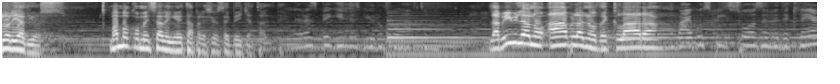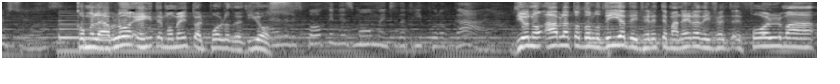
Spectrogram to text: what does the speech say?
Gloria a Dios. Vamos a comenzar en esta preciosa y bella tarde. Let us begin this beautiful afternoon. La Biblia nos habla, nos declara, The Bible speaks to us and it declares to us, como le habló en este momento al pueblo de Dios. Dios nos habla todos los días de diferentes maneras, de diferentes formas,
